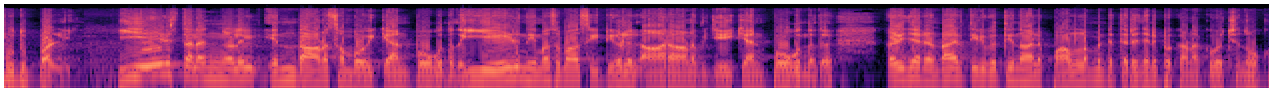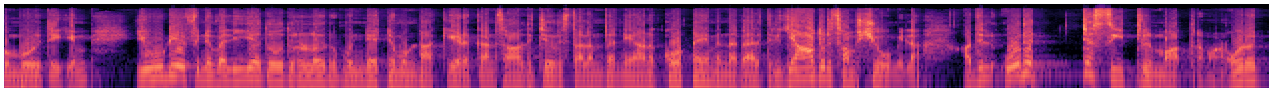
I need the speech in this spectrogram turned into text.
പുതുപ്പള്ളി. ഈ ഏഴ് സ്ഥലങ്ങളിൽ എന്താണ് സംഭവിക്കാൻ പോകുന്നത്? ഈ ഏഴ് നിയമസഭാ സീറ്റുകളിൽ ആരാണ് വിജയിക്കാൻ പോകുന്നത്? കഴിഞ്ഞ രണ്ടായിരത്തി ഇരുപത്തിനാല് പാർലമെന്റ് തെരഞ്ഞെടുപ്പ് കണക്ക് വെച്ച് നോക്കുമ്പോഴത്തേക്കും യു ഡി എഫിന് വലിയ തോതിലുള്ള ഒരു മുന്നേറ്റം ഉണ്ടാക്കിയെടുക്കാൻ സാധിച്ച ഒരു സ്ഥലം തന്നെയാണ് കോട്ടയം എന്ന കാര്യത്തിൽ യാതൊരു സംശയവുമില്ല. അതിൽ ഒരൊറ്റ സീറ്റിൽ മാത്രമാണ് ഒരൊറ്റ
